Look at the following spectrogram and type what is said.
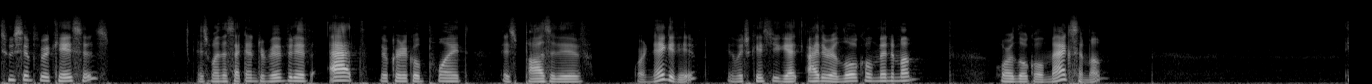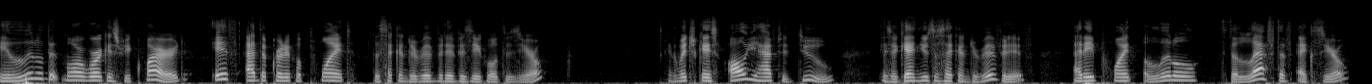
two simpler cases is when the second derivative at the critical point is positive or negative, in which case you get either a local minimum or a local maximum. A little bit more work is required if at the critical point the second derivative is equal to 0, in which case all you have to do is again use the second derivative at a point a little to the left of x0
